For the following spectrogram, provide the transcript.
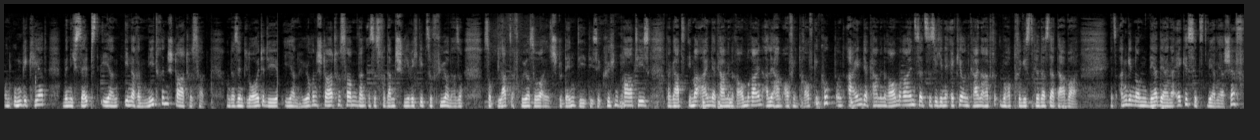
Und um umgekehrt, wenn ich selbst eher einen inneren niedrigen Status habe und da sind Leute, die eher einen höheren Status haben, dann ist es verdammt schwierig, die zu führen. Also so Blatt, früher so als Student, die, diese Küchenpartys, da gab es immer einen, der kam in den Raum rein, alle haben auf ihn drauf geguckt und einen, der kam in den Raum rein, setzte sich in eine Ecke und keiner hat überhaupt registriert, dass der da war. Jetzt angenommen, der, der in der Ecke sitzt, wäre der Chef.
